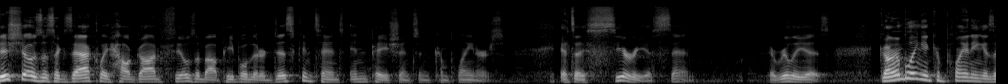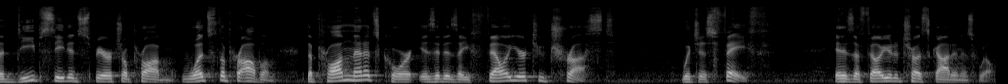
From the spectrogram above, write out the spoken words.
This shows us exactly how God feels about people that are discontent, impatient, and complainers. It's a serious sin. It really is. Grumbling and complaining is a deep seated spiritual problem. What's the problem? The problem at its core is it is a failure to trust, which is faith. It is a failure to trust God in His will.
